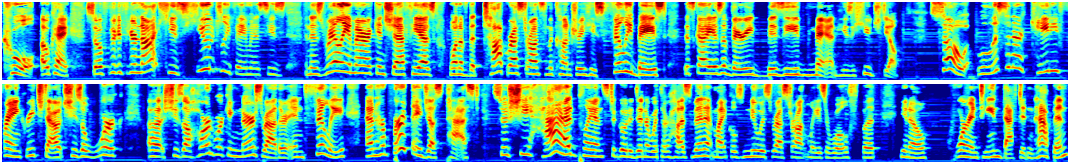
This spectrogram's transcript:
Cool. Okay. So if, if you're not, he's hugely famous. He's an Israeli American chef. He has one of the top restaurants in the country. He's Philly based. This guy is a very busy man. He's a huge deal. So, listener Katie Frank reached out. She's a work, uh, she's a hardworking nurse rather in Philly, and her birthday just passed. So she had plans to go to dinner with her husband at Michael's newest restaurant, Laser Wolf, but you know, quarantine, that didn't happen.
